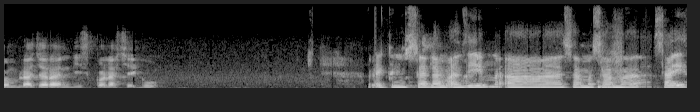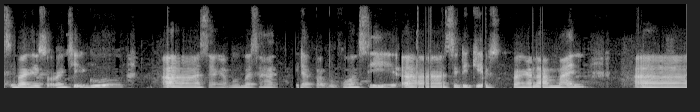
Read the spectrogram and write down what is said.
pembelajaran di sekolah cikgu. Waalaikumsalam Azim. Uh, sama-sama. Saya sebagai seorang cikgu uh, sangat berbesar hati dapat berkongsi uh, sedikit pengalaman uh,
